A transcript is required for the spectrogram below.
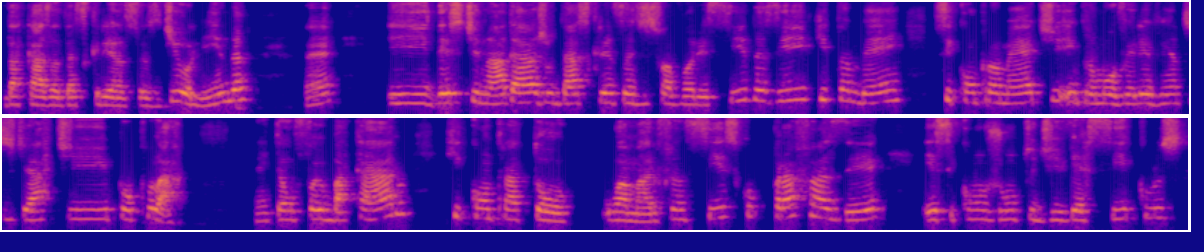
da Casa das Crianças de Olinda, né, e destinada a ajudar as crianças desfavorecidas e que também se compromete em promover eventos de arte popular. Então, foi o Baccaro que contratou o Amaro Francisco para fazer esse conjunto de versículos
